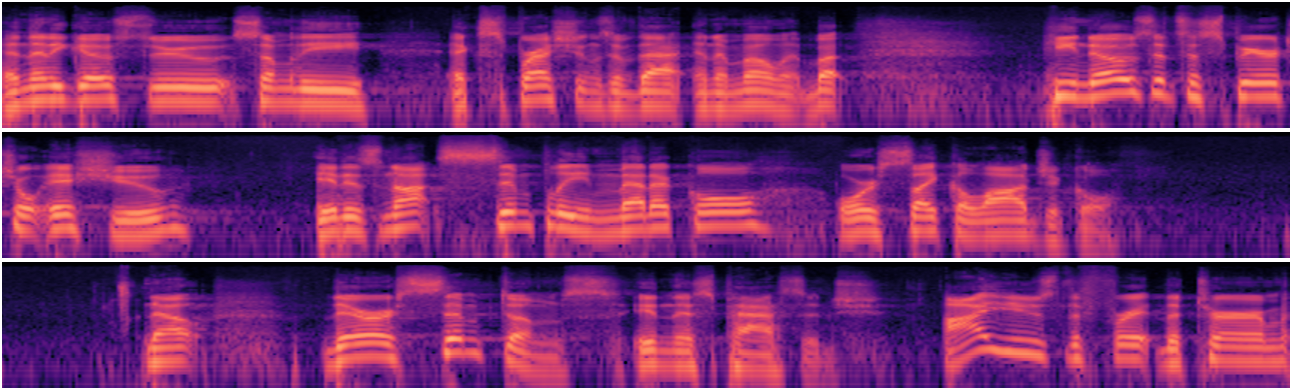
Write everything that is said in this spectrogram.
And then he goes through some of the expressions of that in a moment. But he knows it's a spiritual issue. It is not simply medical or psychological. Now, there are symptoms in this passage. I use the, fr- the term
